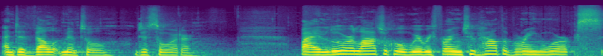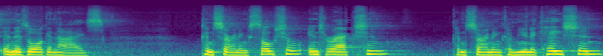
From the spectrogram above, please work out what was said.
and developmental disorder. By neurological, we're referring to how the brain works and is organized concerning social interaction, concerning communication,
